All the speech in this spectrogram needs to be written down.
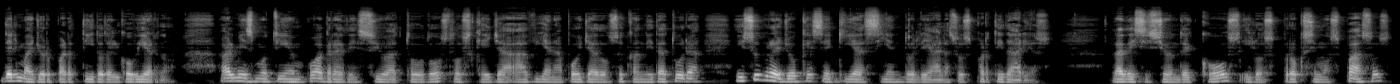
del mayor partido del gobierno. Al mismo tiempo agradeció a todos los que ya habían apoyado su candidatura y subrayó que seguía siendo leal a sus partidarios. La decisión de Kos y los próximos pasos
